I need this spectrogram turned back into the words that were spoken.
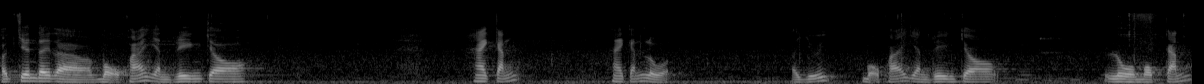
Ở trên đây là bộ khóa dành riêng cho hai cánh hai cánh lùa ở dưới bộ khóa dành riêng cho lùa một cánh.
